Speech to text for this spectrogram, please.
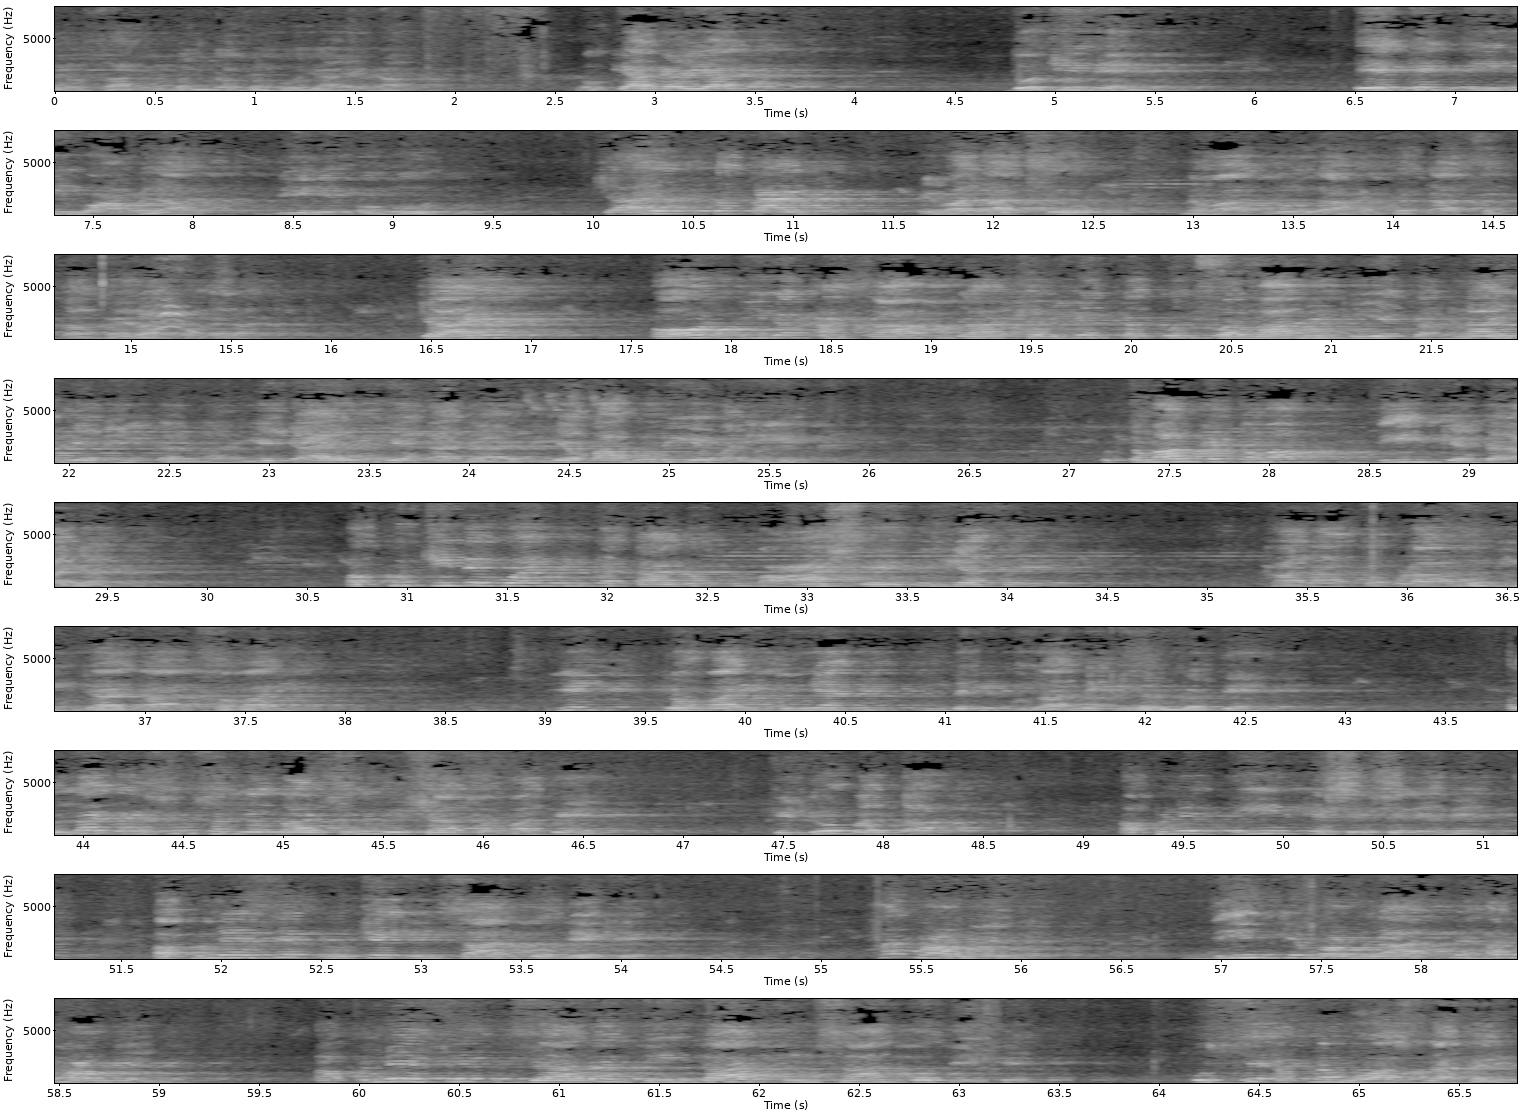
करो सागर बंदों में हो जाएगा। वो क्या मैार है? दो चीज़ें हैं। एक है दीनी मामला, दीनी अमूर चाहे उसका ताल्लुक इबादत से हो, नमाज़, रोज़ा, हज, जक़ात सत्ता खैरात वगैरह। चाहे और दीगर अहकाम जहाँ शरीयत का कोई फरमान है कि ये करना ही या नहीं करना है, ये जायज़ या नाजायज़ ये मामूल ये मनी है। तो तमाम के तमाम दीन के अंदर आ जाते हैं। और कुछ चीज़ें वो हैं जिनका ताल्लुक माश से, दुनिया से है। खाना, कपड़ा, ज़मीन, जायदाद, सवारी, ये जो हमारी दुनिया की ज़िंदगी गुजारने की ज़रूरतें हैं। अल्लाह के रसूल सल्लल्लाहु अलैहि वसल्लम इरशाद फरमाते हैं कि जो बंदा अपने दीन के सिलसिले में अपने से ऊँचे इंसान को देखे, हर मामले में, दीन के मामला में, हर मामले में अपने से ज़्यादा दीनदार इंसान को देखे, उससे अपना मुआवजना करे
